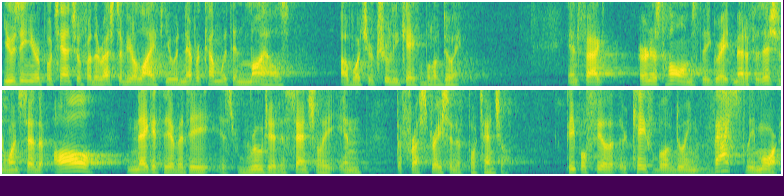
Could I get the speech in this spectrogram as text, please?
using your potential for the rest of your life, you would never come within miles of what you're truly capable of doing. In fact, Ernest Holmes, the great metaphysician, once said that all negativity is rooted essentially in the frustration of potential. People feel that they're capable of doing vastly more.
